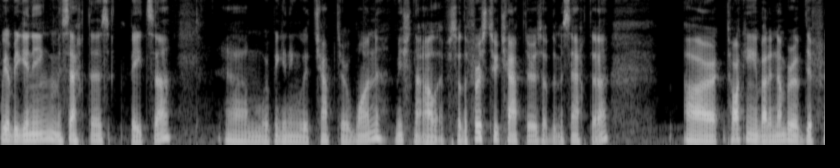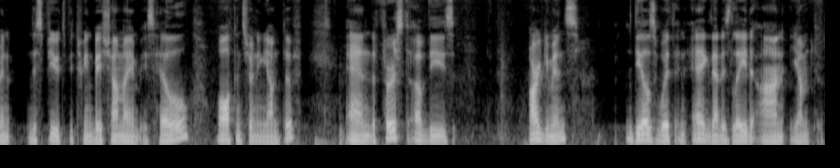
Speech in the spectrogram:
We are beginning Masechtas Beitza. Um, we're beginning with chapter 1, Mishnah Aleph. So the first two chapters of the Masechta are talking about a number of different disputes between Beis Shammai and Beis Hillel, all concerning Yom Tov. And the first of these arguments deals with an egg that is laid on Yom Tov.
